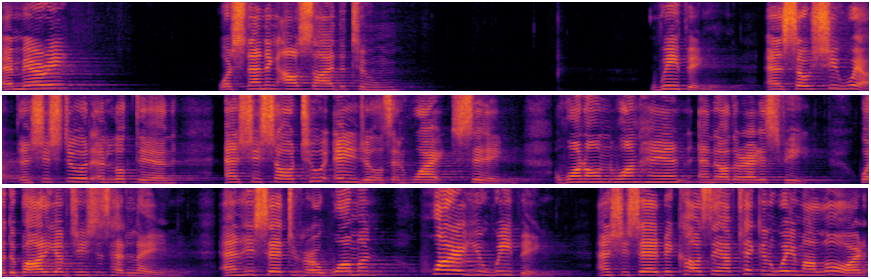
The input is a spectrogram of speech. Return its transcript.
And Mary was standing outside the tomb, weeping. And so she wept, and she stood and looked in, and she saw two angels in white sitting, one on one hand and the other at his feet, where the body of Jesus had lain. And he said to her, Woman, why are you weeping? And she said, Because they have taken away my Lord,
